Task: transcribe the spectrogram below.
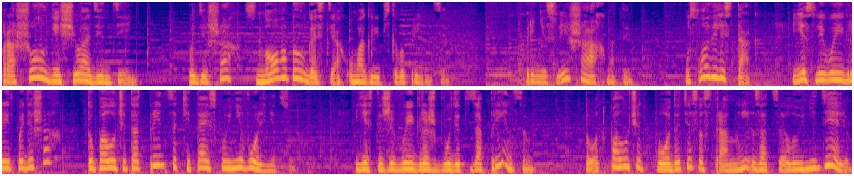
Прошел еще один день. Падишах снова был в гостях у магрибского принца. Принесли шахматы. Условились так. Если выиграет падишах, то получит от принца китайскую невольницу. Если же выигрыш будет за принцем, тот получит подати со страны за целую неделю.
